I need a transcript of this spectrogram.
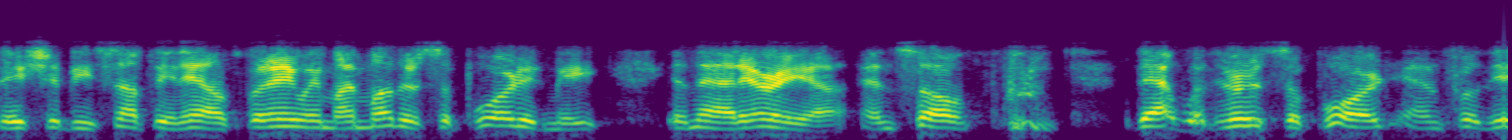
they should be something else. But anyway, my mother supported me in that area, and so that with her support and for the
